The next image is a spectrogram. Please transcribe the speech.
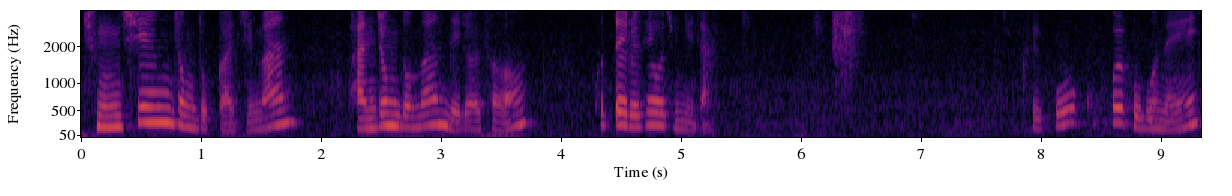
중심 정도까지만 반 정도만 내려서 콧대를 세워줍니다. 그리고 콧볼 부분에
